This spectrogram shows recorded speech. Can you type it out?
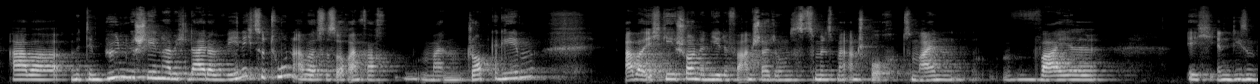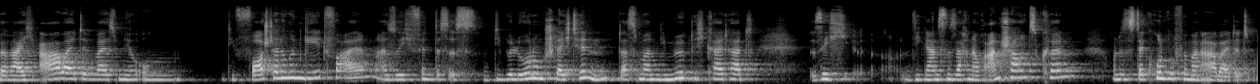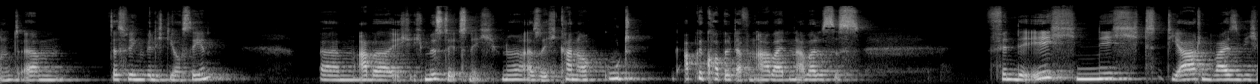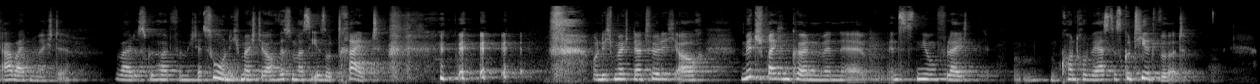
Aber mit dem Bühnengeschehen habe ich leider wenig zu tun, aber es ist auch einfach meinem Job gegeben. Aber ich gehe schon in jede Veranstaltung, das ist zumindest mein Anspruch. Zum einen, weil ich in diesem Bereich arbeite, weil es mir um die Vorstellungen geht vor allem. Also ich finde, das ist die Belohnung schlechthin, dass man die Möglichkeit hat, sich die ganzen Sachen auch anschauen zu können. Und das ist der Grund, wofür man arbeitet. Und ähm, deswegen will ich die auch sehen. Ähm, aber ich, ich müsste jetzt nicht. Ne? Also ich kann auch gut abgekoppelt davon arbeiten, aber das ist, finde ich, nicht die Art und Weise, wie ich arbeiten möchte weil das gehört für mich dazu und ich möchte auch wissen, was ihr so treibt. und ich möchte natürlich auch mitsprechen können, wenn eine Inszenierung vielleicht kontrovers diskutiert wird.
